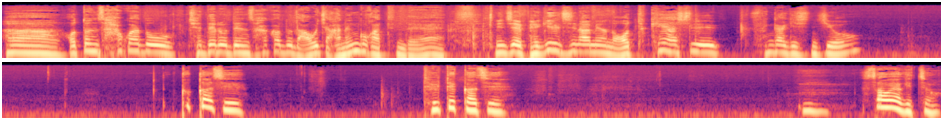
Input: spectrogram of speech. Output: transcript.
아, 어떤 사과도 제대로 된 사과도 나오지 않은 것 같은데 이제 100일 지나면 어떻게 하실 생각이신지요? 끝까지 될 때까지 음, 싸워야겠죠.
